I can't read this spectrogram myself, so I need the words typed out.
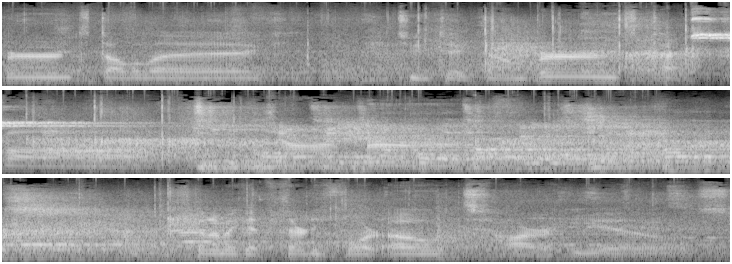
Burns double leg. Two takedown Burns. Tech fall. John Burns. John Burns. Gonna make it 34-0 Tar Heels.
